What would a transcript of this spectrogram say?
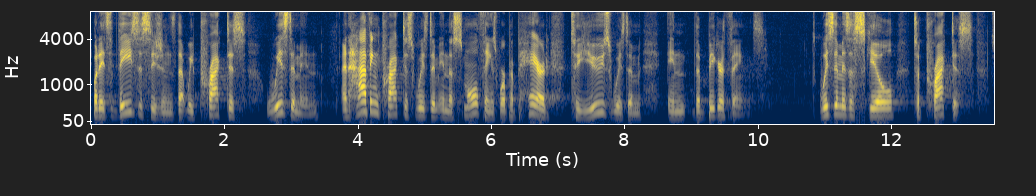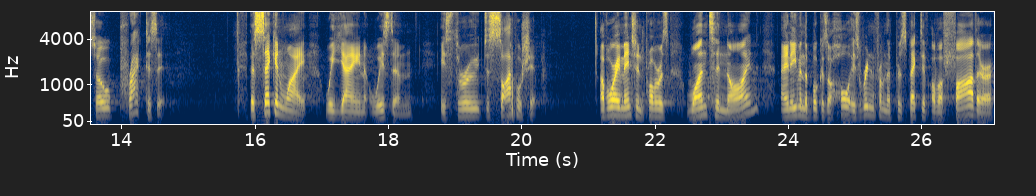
but it's these decisions that we practice wisdom in. And having practiced wisdom in the small things, we're prepared to use wisdom in the bigger things. Wisdom is a skill to practice, so practice it. The second way we gain wisdom is through discipleship. I've already mentioned Proverbs 1 to 9, and even the book as a whole is written from the perspective of a father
